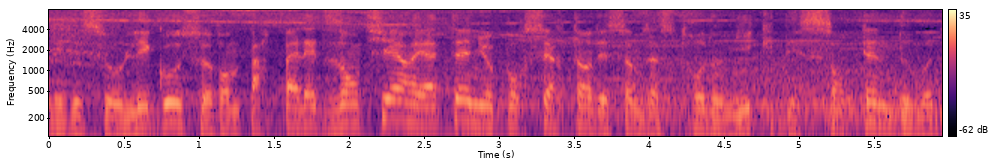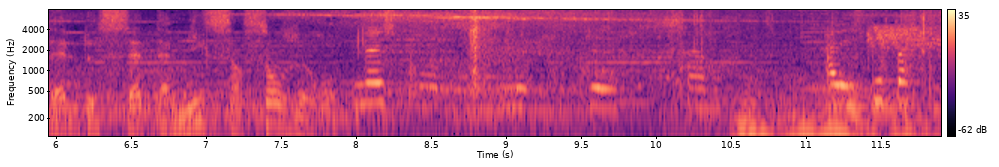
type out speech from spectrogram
Les vaisseaux Lego se vendent par palettes entières et atteignent pour certains des sommes astronomiques, des centaines de modèles de 7 à 1500 euros. Là, je prends le de sabre. Allez, c'est parti.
